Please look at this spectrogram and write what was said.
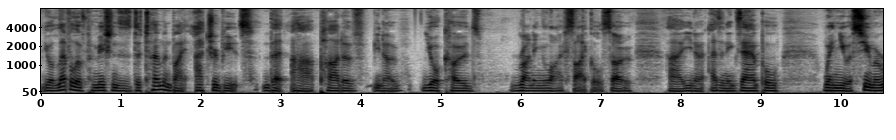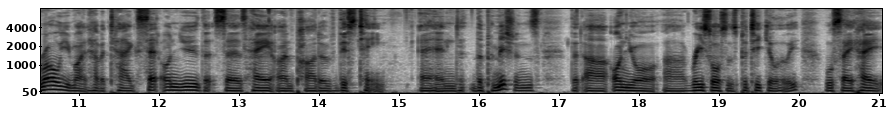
your level of permissions is determined by attributes that are part of, you know, your code's running life cycle. So, uh, you know, as an example, when you assume a role, you might have a tag set on you that says, "Hey, I'm part of this team," and the permissions that are on your uh, resources, particularly, will say, "Hey,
